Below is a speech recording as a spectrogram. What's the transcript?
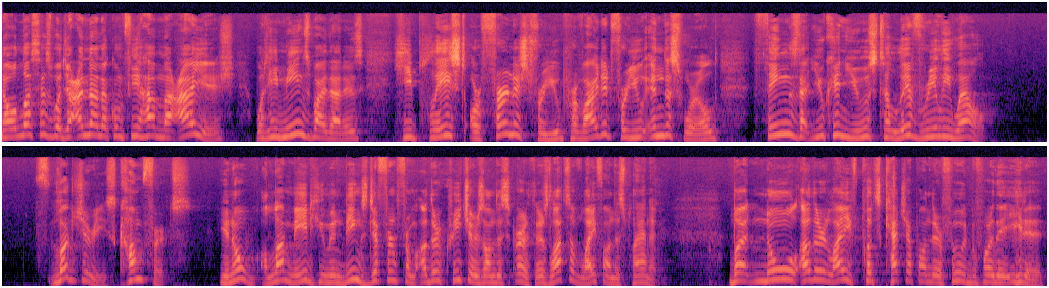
Now Allah says, وَجَعَلْنَا لَكُمْ فِيهَا ma'ayish. What He means by that is, He placed or furnished for you, provided for you in this world, things that you can use to live really well. Luxuries, comforts. You know, Allah made human beings different from other creatures on this earth. There's lots of life on this planet. But no other life puts ketchup on their food before they eat it.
